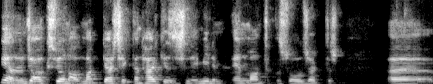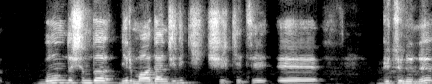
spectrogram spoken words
Bir an önce aksiyon almak gerçekten herkes için eminim en mantıklısı olacaktır. E, bunun dışında bir madencilik şirketi e, bütününü,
